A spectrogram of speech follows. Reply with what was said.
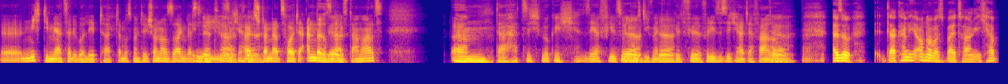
äh, nicht die Mehrzahl überlebt hat. Da muss man natürlich schon noch sagen, dass die Tat, Sicherheitsstandards ja. heute andere sind ja. als damals. Ähm, da hat sich wirklich sehr viel zum Positiven entwickelt für, für diese Sicherheit der Fahrer. Also da kann ich auch noch was beitragen. Ich habe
